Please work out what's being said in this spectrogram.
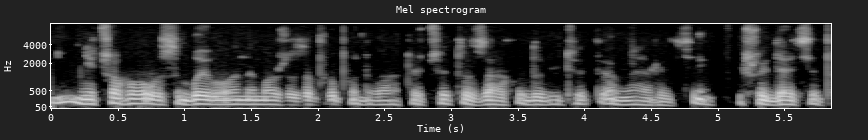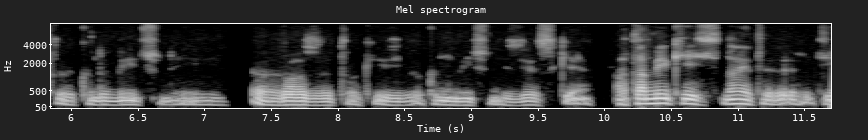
нічого особливого не може запропонувати, чи то заходові, чи то Америці, якщо йдеться про економічний розвиток і економічні зв'язки. А там якісь, знаєте, ті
